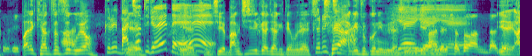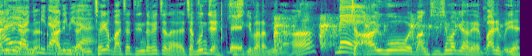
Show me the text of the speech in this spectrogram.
소리. 빨리 계약서 쓰고요. 그래, 맞춰드려야 돼. 예, 뒤에 망치질까지 하기 때문에 그렇죠. 최악의 조건입니다. 예, 지금. 예, 아, 네, 예. 죄송합니다. 네. 예, 아닙니다. 아유, 아닙니다, 아닙니다. 아닙니다. 저희가 맞춰 드린다고 했잖아요. 자, 문제 네. 주시기 바랍니다. 네. 자, 아이고, 망치 심하게 하네. 빨리, 예.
